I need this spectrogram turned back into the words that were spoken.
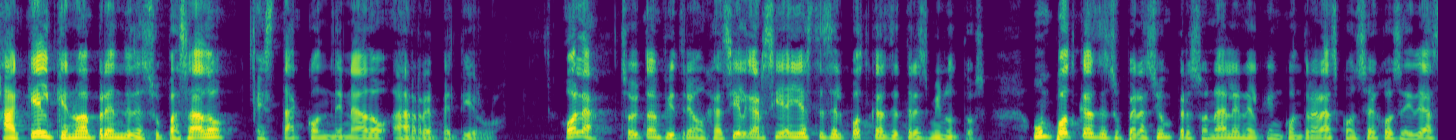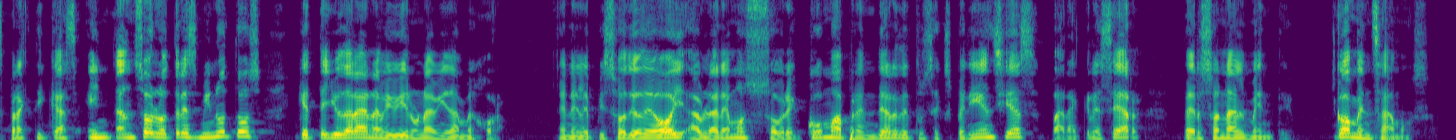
Aquel que no aprende de su pasado está condenado a repetirlo. Hola, soy tu anfitrión Jaciel García y este es el podcast de 3 minutos. Un podcast de superación personal en el que encontrarás consejos e ideas prácticas en tan solo 3 minutos que te ayudarán a vivir una vida mejor. En el episodio de hoy hablaremos sobre cómo aprender de tus experiencias para crecer personalmente. Comenzamos.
